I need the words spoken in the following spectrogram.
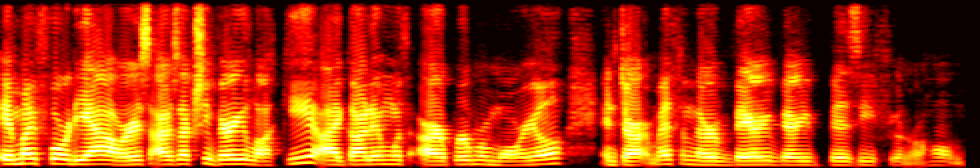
in my 40 hours, I was actually very lucky. I got in with Arbor Memorial in Dartmouth, and they're a very, very busy funeral home.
